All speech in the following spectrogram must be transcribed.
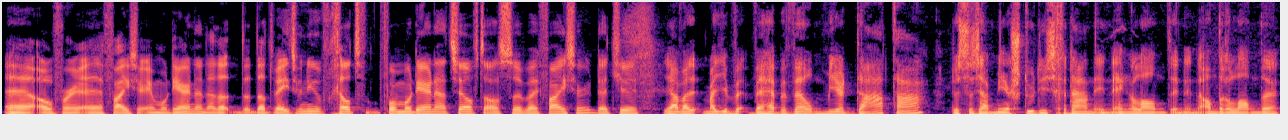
uh, over uh, Pfizer en Moderna. Nou, dat, dat, dat, weten we nu. Of geldt voor Moderna hetzelfde als bij Pfizer? Dat je... Ja, maar, maar je, we hebben wel meer data dus er zijn meer studies gedaan in Engeland en in andere landen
